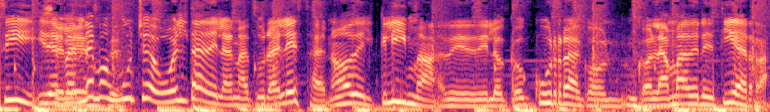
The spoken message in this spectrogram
Sí, y Excelente. dependemos mucho de vuelta de la naturaleza, ¿no? Del clima, de, de lo que ocurra con, con la madre tierra.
